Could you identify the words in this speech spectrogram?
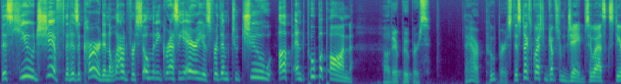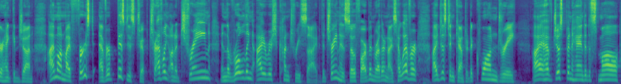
This huge shift that has occurred and allowed for so many grassy areas for them to chew up and poop upon. Oh, they're poopers. They are poopers. This next question comes from James, who asks Dear Hank and John, I'm on my first ever business trip, traveling on a train in the rolling Irish countryside. The train has so far been rather nice. However, I just encountered a quandary. I have just been handed a small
